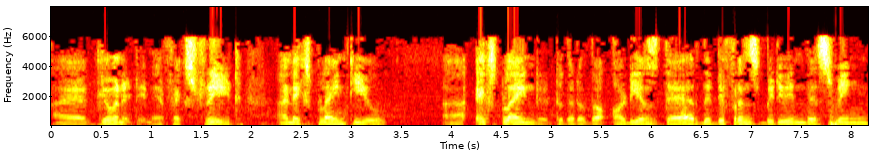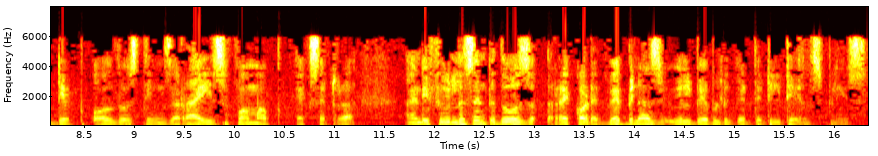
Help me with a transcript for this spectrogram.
I have given it in FXStreet and explained to you, uh, explained to the, the audience there the difference between the swing, dip, all those things, rise, firm up, etc. And if you listen to those recorded webinars, you will be able to get the details, please.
